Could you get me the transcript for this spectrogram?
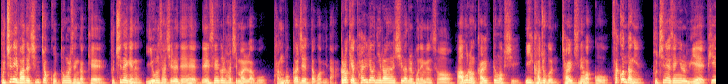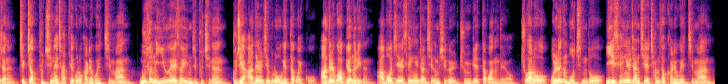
부친이 받을 심적 고통을 생각해 부친에게는 이혼 사실에 대해 내색을 하지 말라고 당부까지 했다고 합니다. 그렇게 8년이라는 시간을 보내면서 아무런 갈등 없이 이 가족은 잘 지내왔고 사건 당일 부친의 생일을 위해 피해자는 직접 부친의 자택으로 가려고 했지만 무슨 이유에서인지 부친은 굳이 아들 집으로 오겠다고 했고 아들과 며느리는 아버지의 생일잔치 음식을 준비했다고 하는데요. 추가로 원래는 모친도 이 생일잔치에 참석하려고 했지만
